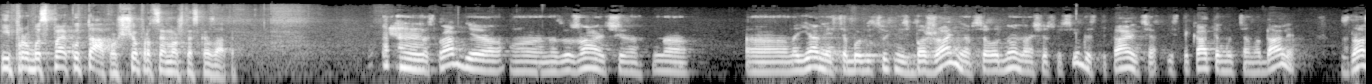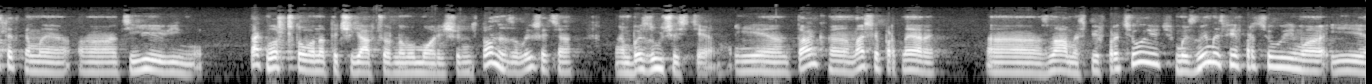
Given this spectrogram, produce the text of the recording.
і про безпеку також. Що про це можете сказати? Насправді, е, незважаючи на е, наявність або відсутність бажання, все одно наші сусіди стикаються і стикатимуться надалі з наслідками е, цієї війни. Так влаштована течія в Чорному морі, що ніхто не залишиться без участі. І так, наші партнери з нами співпрацюють, ми з ними співпрацюємо, і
